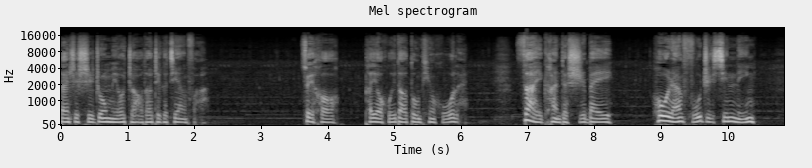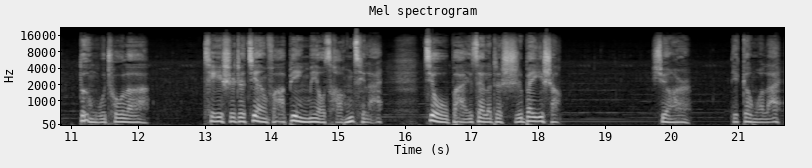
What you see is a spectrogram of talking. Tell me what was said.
但是始终没有找到这个剑法。最后，他又回到洞庭湖来，再看这石碑，忽然福至心灵，顿悟出了。其实这剑法并没有藏起来，就摆在了这石碑上。轩儿，你跟我来。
